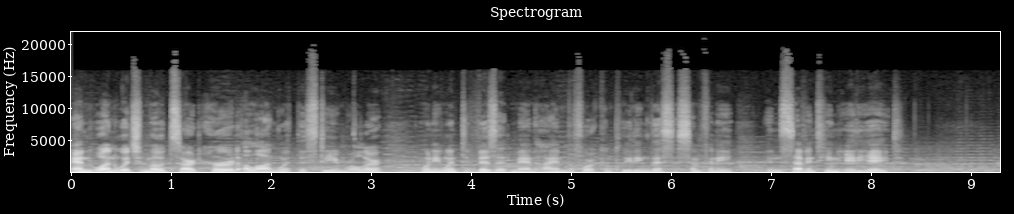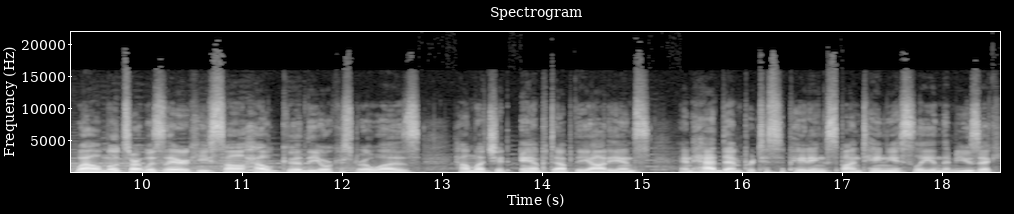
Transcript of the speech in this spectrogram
and one which Mozart heard along with the steamroller when he went to visit Mannheim before completing this symphony in 1788. While Mozart was there, he saw how good the orchestra was, how much it amped up the audience, and had them participating spontaneously in the music,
